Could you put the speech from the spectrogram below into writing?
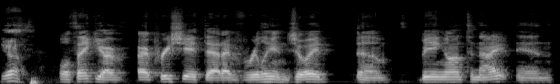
Yeah. Well, thank you. I, I appreciate that. I've really enjoyed um, being on tonight, and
